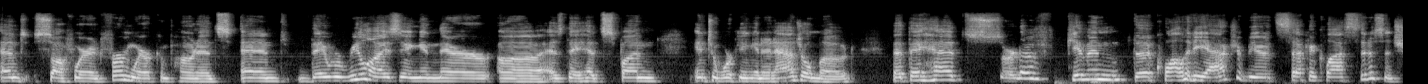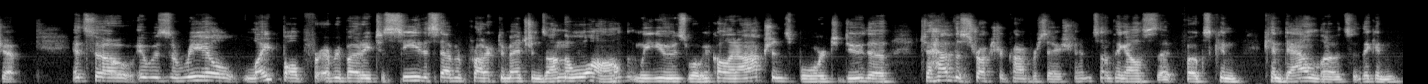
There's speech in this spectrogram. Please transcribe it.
and software and firmware components. And they were realizing in their, uh, as they had spun into working in an agile mode, that they had sort of given the quality attributes second class citizenship. And so it was a real light bulb for everybody to see the seven product dimensions on the wall. And we use what we call an options board to do the to have the structured conversation, something else that folks can can download so they can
